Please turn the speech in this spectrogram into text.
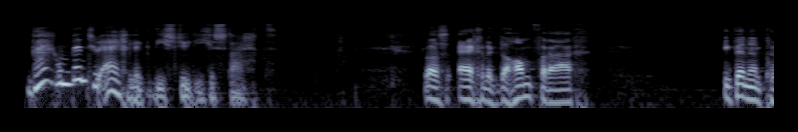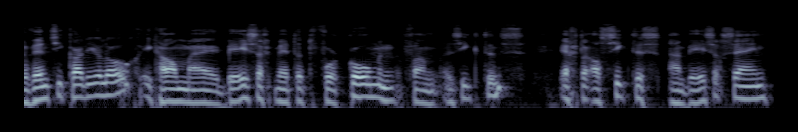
waarom bent u eigenlijk die studie gestart? Dat is eigenlijk de hamvraag ik ben een preventiecardioloog. Ik hou mij bezig met het voorkomen van ziektes. Echter, als ziektes aanwezig zijn,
